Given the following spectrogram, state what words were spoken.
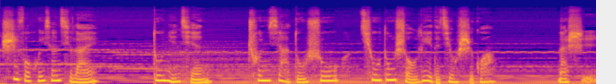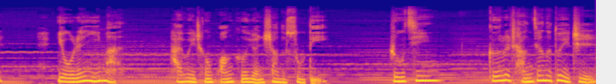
是否回想起来，多年前春夏读书、秋冬狩猎的旧时光？那时，友人已满，还未成黄河远上的宿敌。如今，隔了长江的对峙，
